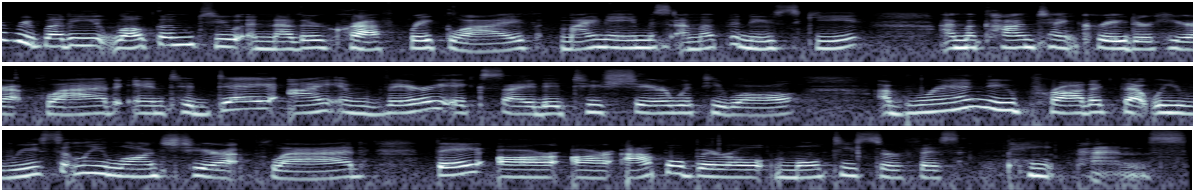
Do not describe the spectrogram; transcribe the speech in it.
everybody, welcome to another Craft Break Live. My name is Emma Panuski. I'm a content creator here at Plaid, and today I am very excited to share with you all a brand new product that we recently launched here at Plaid. They are our Apple Barrel multi-surface paint pens.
